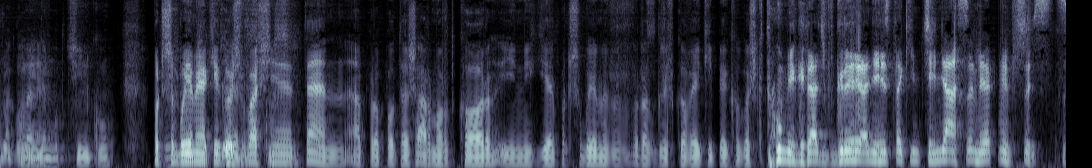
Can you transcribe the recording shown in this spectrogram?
spróbuję. kolejnym odcinku. Potrzebujemy jakiegoś właśnie dyskusji. ten, a propos też Armored Core i innych gier, potrzebujemy w rozgrywkowej ekipie kogoś, kto umie grać w gry, a nie jest takim cieniasem jak my wszyscy.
